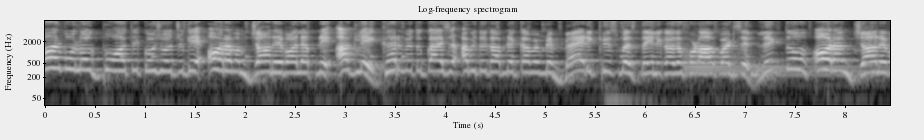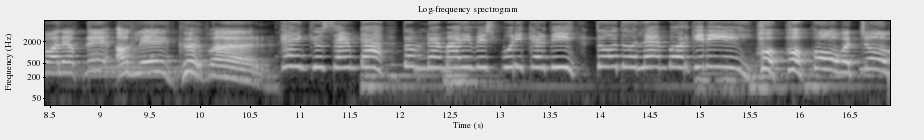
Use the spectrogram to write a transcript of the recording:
और वो लोग बहुत ही खुश हो चुके और अब हम जाने वाले अपने अगले घर में। तो काइजर अभी तक आपने कमेंट में मैरी क्रिसमस नहीं लिखा तो फटाफट से लिख दो। और हम जाने वाले अपने अगले घर पर। थैंक यू सेंटा तुमने हमारी विश पूरी कर दी। दो दो लैम्बोर्गिनी हो हो हो बच्चों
